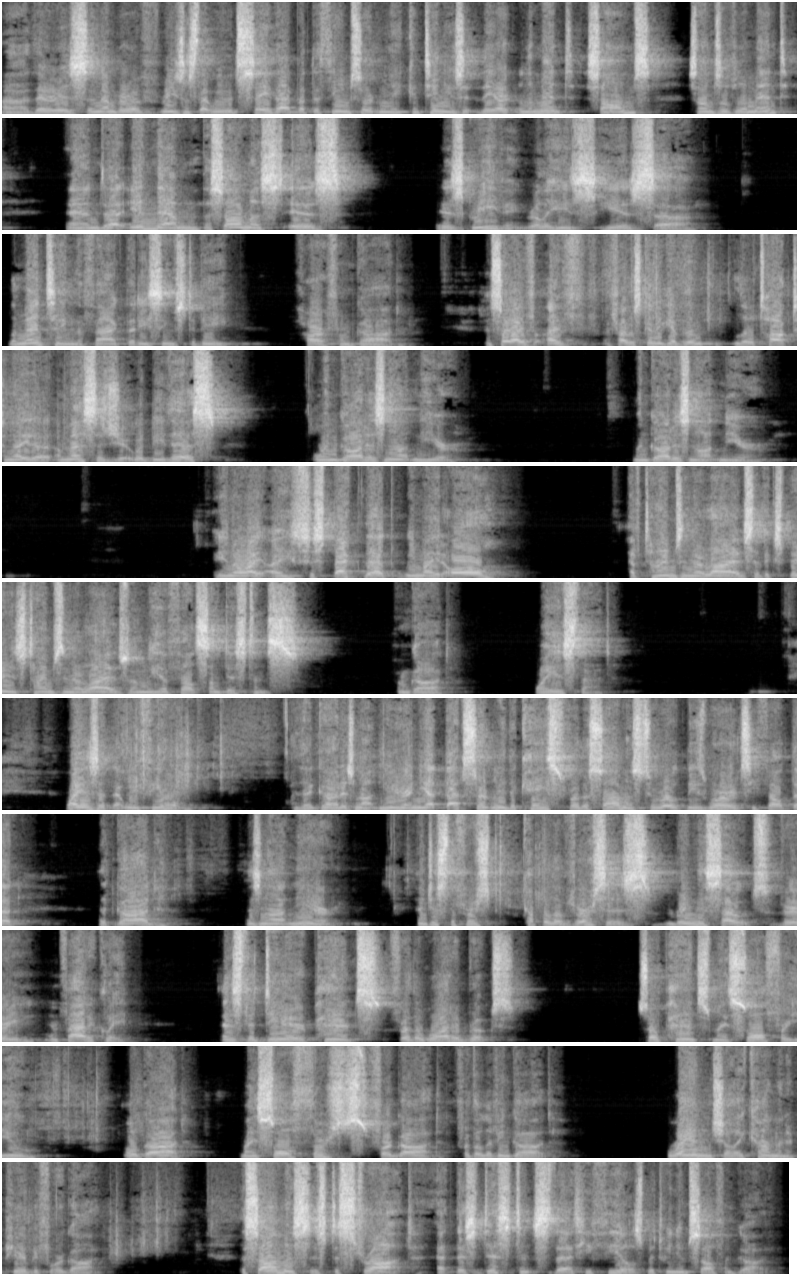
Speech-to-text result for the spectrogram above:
Uh, there is a number of reasons that we would say that, but the theme certainly continues. They are lament psalms Psalms of Lament. And uh, in them, the psalmist is, is grieving. Really, he's, he is uh, lamenting the fact that he seems to be far from God. And so I've, I've, if I was going to give a little talk tonight, a, a message, it would be this. When God is not near, when God is not near. You know, I, I suspect that we might all have times in our lives, have experienced times in our lives when we have felt some distance from God. Why is that? Why is it that we feel that God is not near? And yet that's certainly the case for the psalmist who wrote these words. He felt that, that God is not near. And just the first couple of verses bring this out very emphatically. As the deer pants for the water brooks, so pants my soul for you, O God. My soul thirsts for God, for the living God. When shall I come and appear before God? The psalmist is distraught at this distance that he feels between himself and God.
